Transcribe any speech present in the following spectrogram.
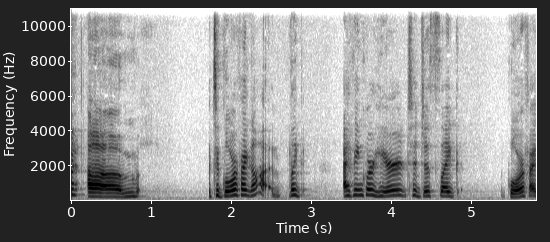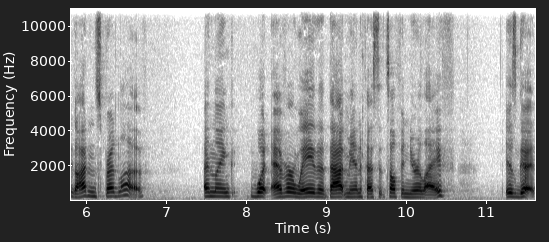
um, to glorify God. Like, I think we're here to just like glorify God and spread love. And like, whatever way that that manifests itself in your life is good.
